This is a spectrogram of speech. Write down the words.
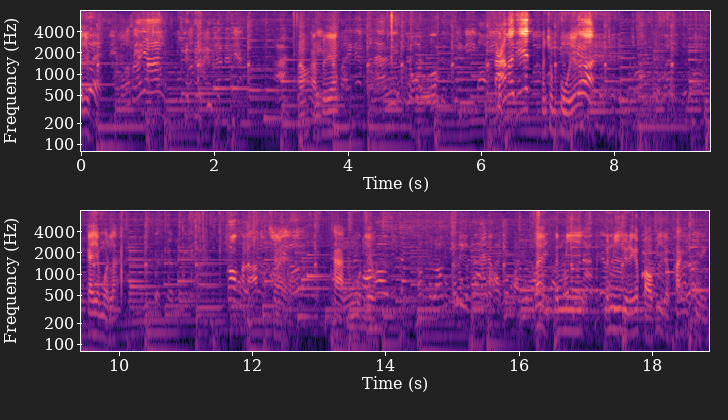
กจะเหลืออยู่มายังเอาอันเป็นยังสามอาทิตย์มันชมพูใช่ไหมยอดใกล้จะหมดละ กล้องเหรอ ใช่ฐานมันหมดเร็วก็ลืมทำงานออกก่อนไม่ มันมี มันมีอยู่ในกระเป๋าพี่เดี๋ยวพักอีกทีหนึง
